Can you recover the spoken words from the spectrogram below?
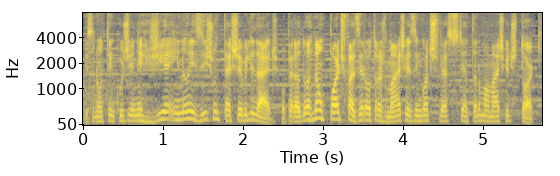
Isso não tem custo de energia e não existe um teste de habilidade. O operador não pode fazer outras mágicas enquanto estiver sustentando uma mágica de toque.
